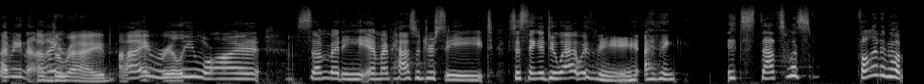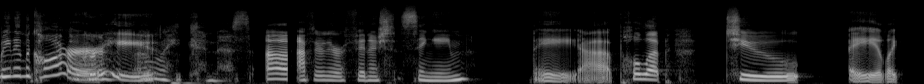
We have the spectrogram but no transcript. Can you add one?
I mean, of I, the ride. I really want somebody in my passenger seat to sing a duet with me. I think it's that's what's fun about being in the car. Agree. Oh my goodness. Um, after they're finished singing, they uh, pull up to a like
